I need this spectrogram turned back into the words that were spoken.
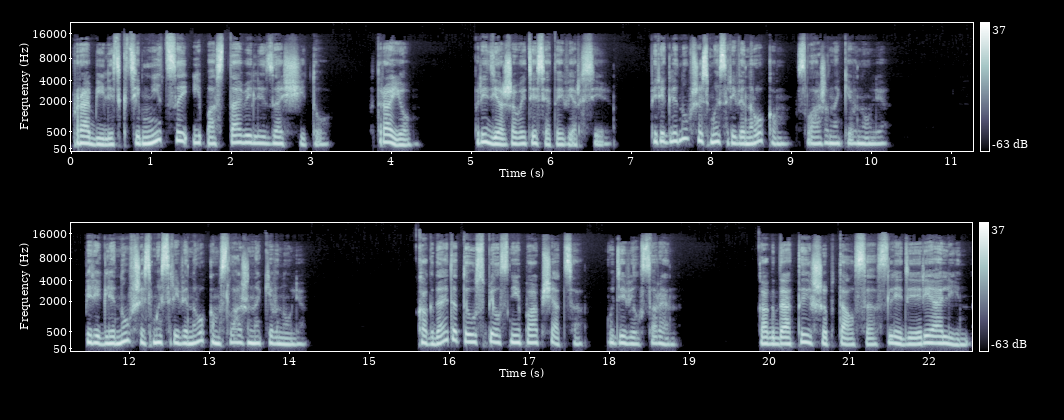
пробились к темнице и поставили защиту. Втроем. Придерживайтесь этой версии». Переглянувшись, мы с Ревенроком слаженно кивнули. Переглянувшись, мы с Ревенроком слаженно кивнули. «Когда это ты успел с ней пообщаться?» — удивился Рен когда ты шептался с леди Риалин»,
